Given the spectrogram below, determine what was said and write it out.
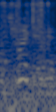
target.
